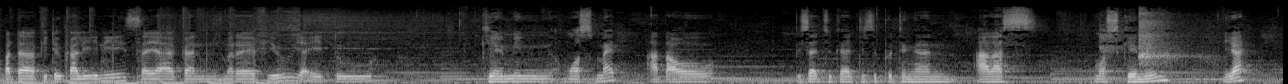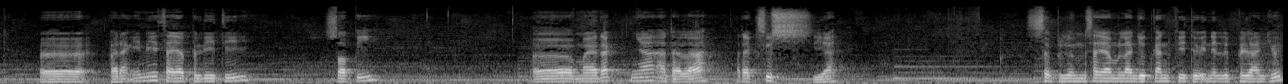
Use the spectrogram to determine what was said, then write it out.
pada video kali ini saya akan mereview yaitu Gaming mouse mat atau bisa juga disebut dengan alas mouse gaming ya. E, barang ini saya beli di Shopee. E, mereknya adalah Rexus ya Sebelum saya melanjutkan video ini lebih lanjut,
